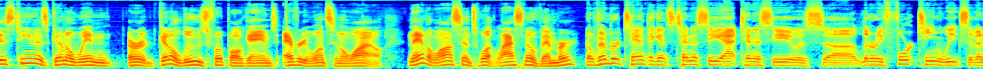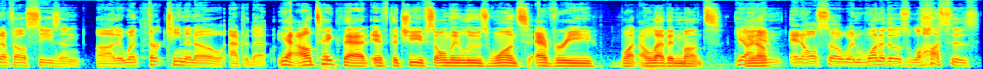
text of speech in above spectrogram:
this team is gonna win or gonna lose football games every once in a while, and they haven't lost since what last November. November 10th against Tennessee at Tennessee. It was uh, literally 14 weeks of NFL season. Uh, they went 13 and 0 after that. Yeah, I'll take that if the Chiefs only lose once every what 11 months. Yeah, you know? and, and also when one of those losses,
